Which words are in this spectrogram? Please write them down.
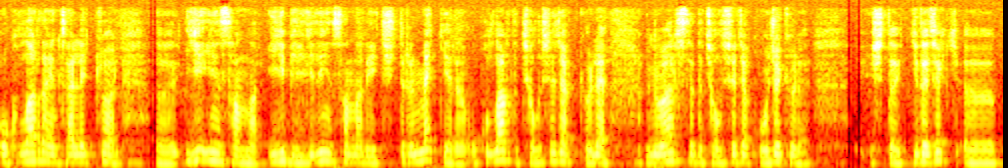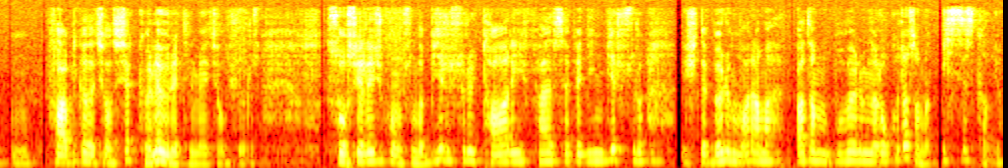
Okullarda entelektüel, e, iyi insanlar, iyi bilgili insanlar yetiştirilmek yerine okullarda çalışacak köle, üniversitede çalışacak hoca köle, işte gidecek e, fabrikada çalışacak köle üretilmeye çalışıyoruz. Sosyoloji konusunda bir sürü tarih, felsefe, din bir sürü işte bölüm var ama adam bu bölümleri okuduğu zaman işsiz kalıyor.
